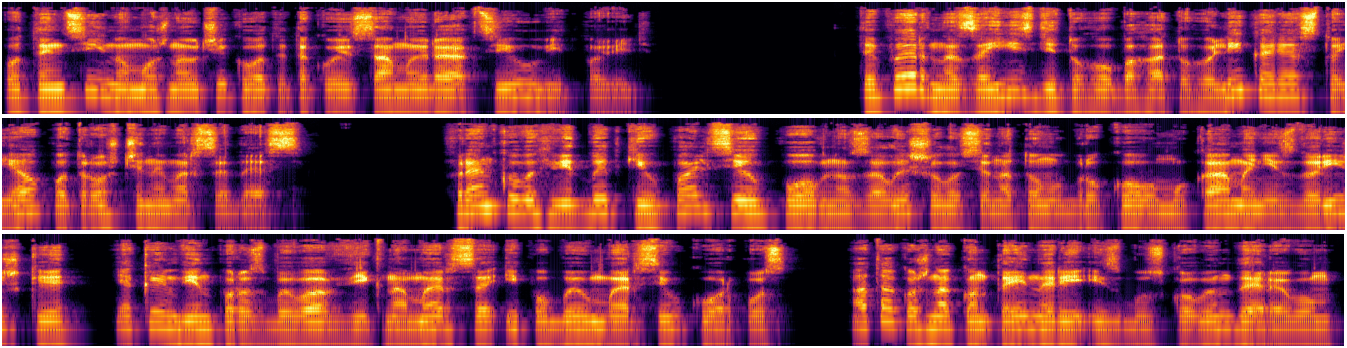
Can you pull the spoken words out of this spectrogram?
Потенційно можна очікувати такої самої реакції у відповідь. Тепер на заїзді того багатого лікаря стояв потрощений мерседес. Френкових відбитків пальців повно залишилося на тому бруковому камені з доріжки, яким він порозбивав вікна мерса і побив мерсів корпус, а також на контейнері із бузковим деревом,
